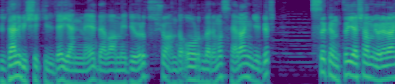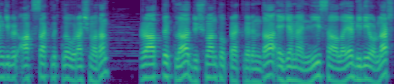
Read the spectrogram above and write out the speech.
güzel bir şekilde yenmeye devam ediyoruz. Şu anda ordularımız herhangi bir sıkıntı yaşamıyor. Herhangi bir aksaklıkla uğraşmadan rahatlıkla düşman topraklarında egemenliği sağlayabiliyorlar.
